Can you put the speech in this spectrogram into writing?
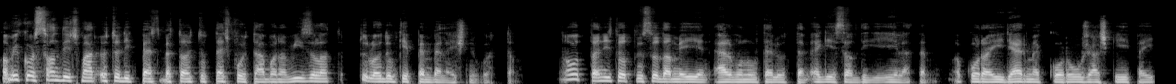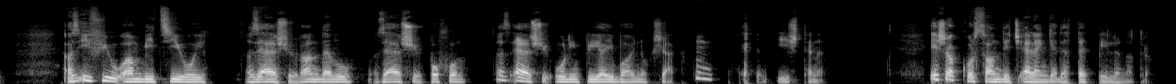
Amikor Szandics már ötödik percbe tartott egyfolytában a víz alatt, tulajdonképpen bele is nyugodtam. Ott a nyitott uszoda mélyén elvonult előttem egész addigi életem, a korai gyermekkor rózsás képei, az ifjú ambíciói, az első rendezvú, az első pofon, az első olimpiai bajnokság. Hm, Istenem! És akkor Szandics elengedett egy pillanatra.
